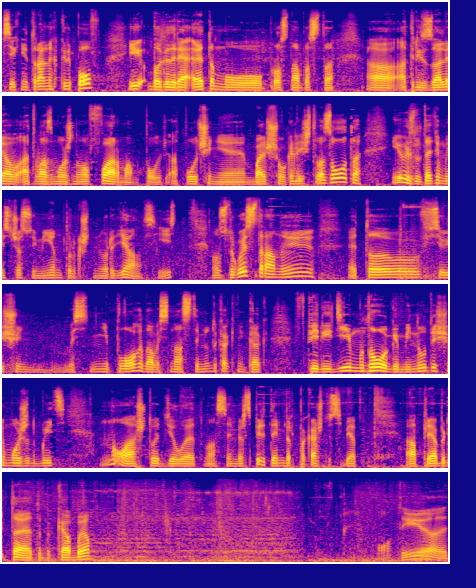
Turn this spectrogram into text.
всех нейтральных крипов. И благодаря этому просто-напросто э, отрезали от возможного фарма, от получения большого количества золота. И в результате мы сейчас имеем только что радианс есть. Но с другой стороны, это все еще неплохо, да, 18 минут как-никак. Впереди много минут еще может быть. Ну а что делает у нас Эмбер Спирит? Эмбер пока что себе а, приобретает БКБ. И э,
